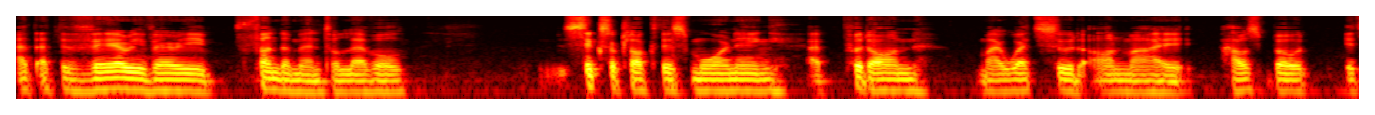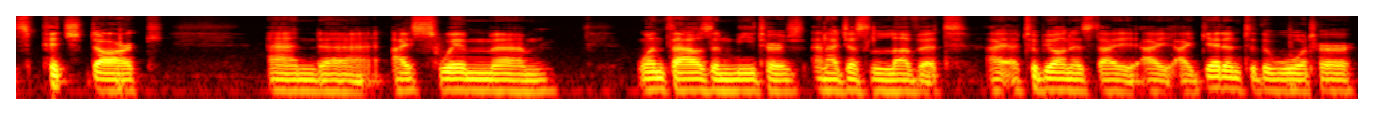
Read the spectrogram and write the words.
at, at the very, very fundamental level, six o'clock this morning. I put on my wetsuit on my houseboat. It's pitch dark, and uh, I swim um, 1,000 meters, and I just love it. I, to be honest, I, I, I, get into the water,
